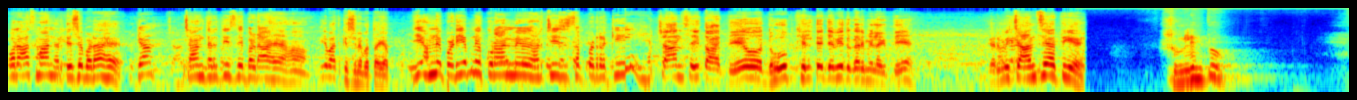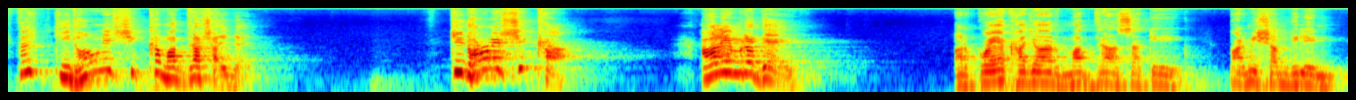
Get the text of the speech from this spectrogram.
और आसमान धरती से बड़ा है क्या चांद धरती से बड़ा है हाँ ये बात किसने बताई आपको ये हमने पढ़ी अपने कुरान में हर चीज सब पढ़ रखी चांद से ही तो आती है वो धूप खिलते जब ही तो गर्मी लगती है गर्मी चांद से आती है শুনলেন তো তাহলে কি ধরনের শিক্ষা মাদ্রাসায় দেয় কি ধরনের শিক্ষা আলেমরা দেয় আর কয়েক হাজার মাদ্রাসাকে পারমিশন দিলেন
